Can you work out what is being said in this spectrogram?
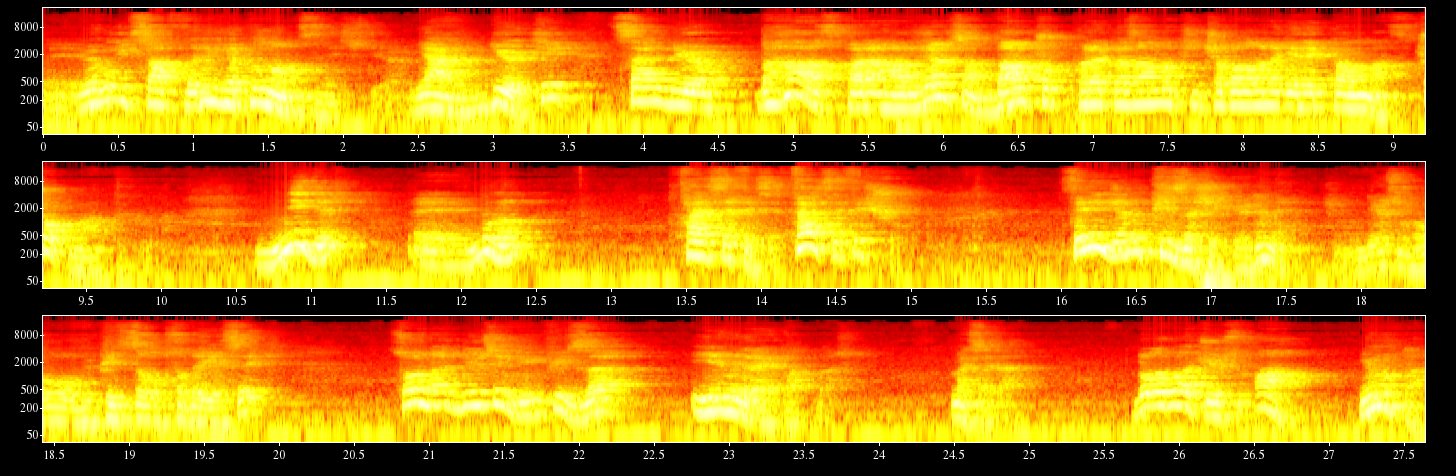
e, ve bu israfların yapılmamasını istiyor. Yani diyor ki sen diyor daha az para harcarsan daha çok para kazanmak için çabalamana gerek kalmaz. Çok mantıklı. Nedir? E, bunun felsefesi. Felsefe şu. Senin canın pizza çekiyor değil mi? Şimdi diyorsun o bir pizza olsa da yesek. Sonra diyorsun ki pizza 20 liraya patlar. Mesela. Dolabı açıyorsun. Ah yumurta.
